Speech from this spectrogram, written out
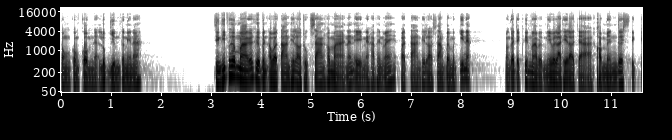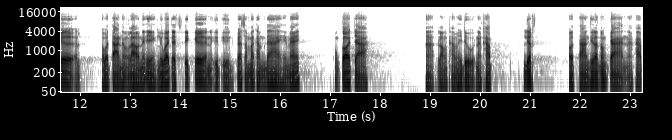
ตรงกลมๆเนี่ยรูปยิ้มตรงนี้นะ สิ่งที่เพิ่มมาก็คือเป็นอวตารที่เราถูกสร้างเข้ามานั่นเองนะครับ เห็นไหมอวตารที่เราสร้างไปเมื่อกี้เนี่ย มันก็จะขึ้นมาแบบนี้เวลาที่เราจะคอมเมนต์ด้วยสติกเกอร์อวตารของเรานั่นเอง หรือว่าจะสติกเกอร์อันอื่น ๆ ก็สามารถทำได้เห็นไหมผมก็จะอลองทำให้ดูนะครับ เลือกอวตารที่เราต้องการนะครับ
